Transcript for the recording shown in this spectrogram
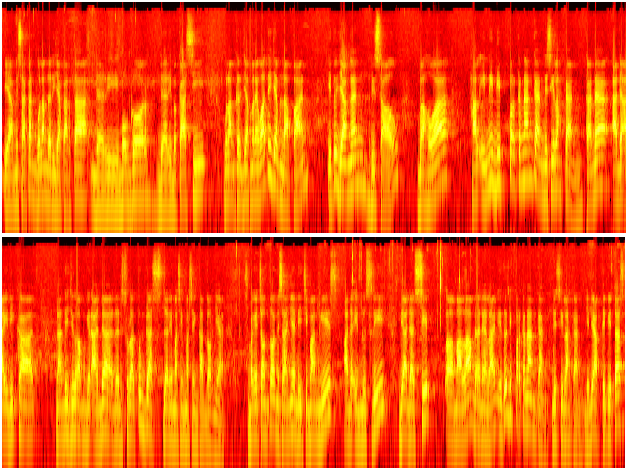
ya misalkan pulang dari Jakarta, dari Bogor, dari Bekasi, pulang kerja melewati jam 8, itu jangan risau bahwa hal ini diperkenankan, disilahkan, karena ada ID card, nanti juga mungkin ada dari surat tugas dari masing-masing kantornya. Sebagai contoh misalnya di Cimanggis ada industri, dia ada SIP, uh, malam dan lain-lain itu diperkenankan, disilahkan. Jadi aktivitas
